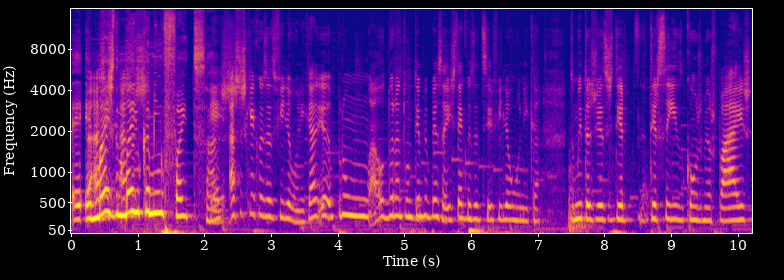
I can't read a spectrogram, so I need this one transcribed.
é, é mais de meio caminho feito, sabes? É, achas que é coisa de filha única? Eu, por um, durante um tempo eu pensei, isto é coisa de ser filha única de muitas vezes ter, ter saído com os meus pais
